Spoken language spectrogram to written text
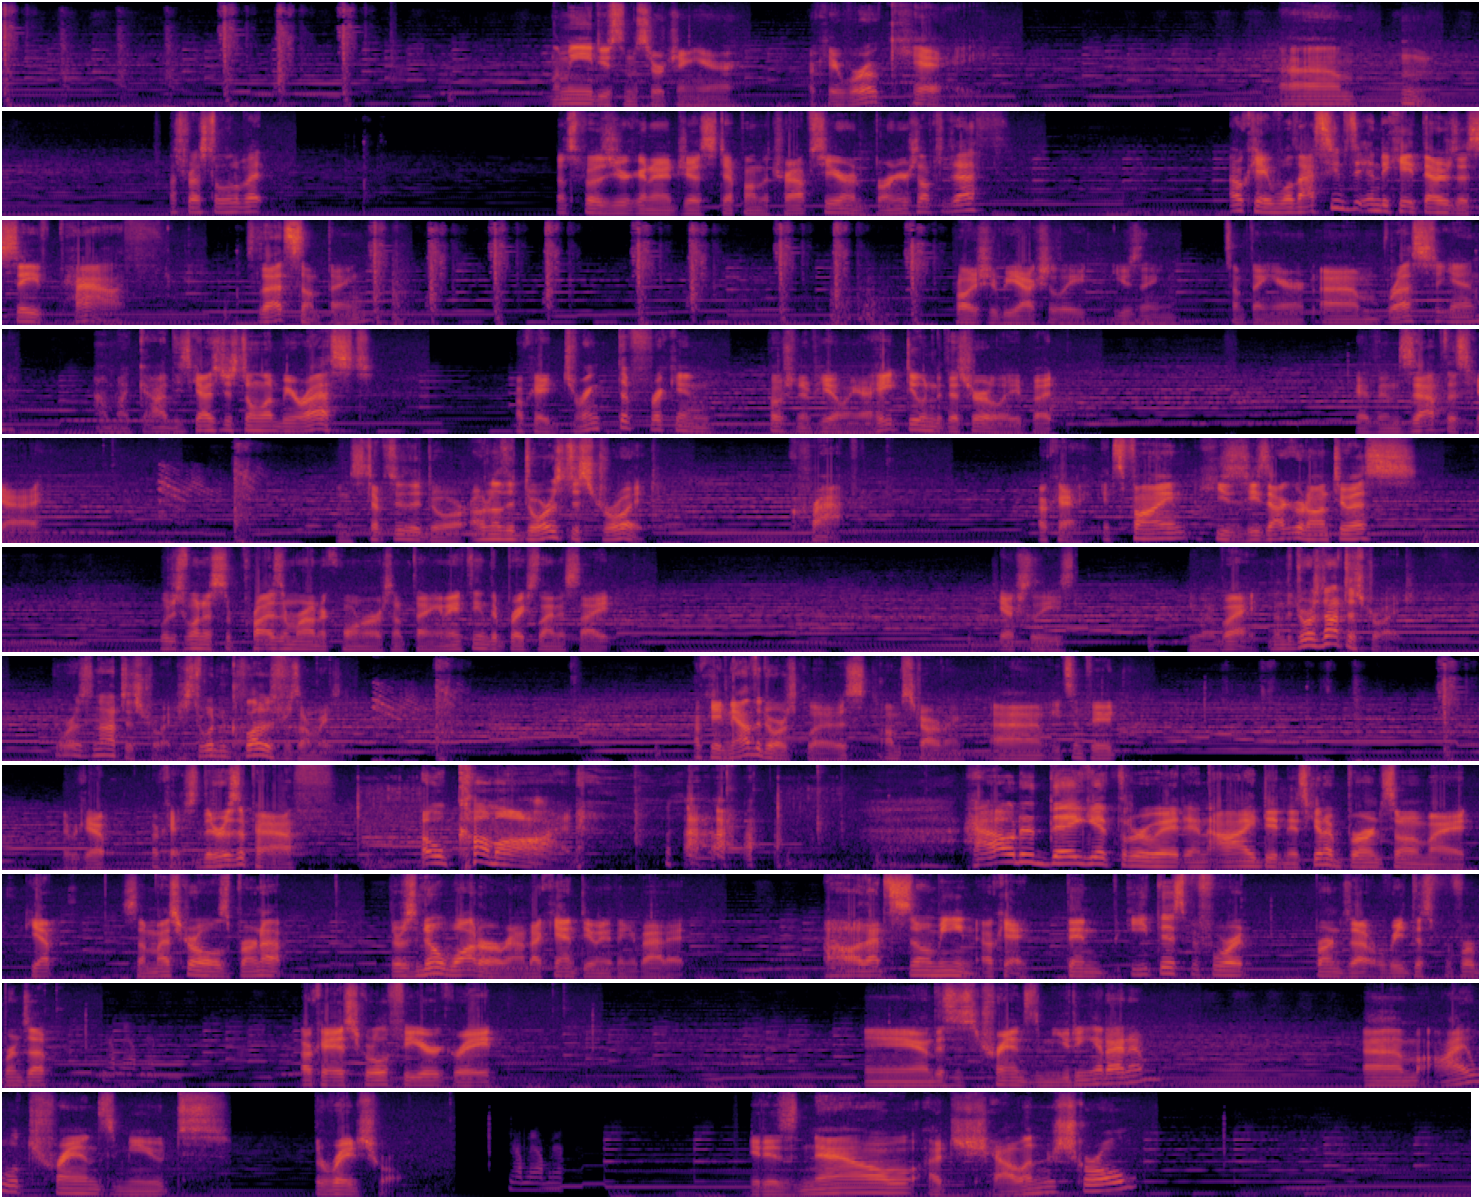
Let me do some searching here. Okay, we're okay. Um, hmm. Let's rest a little bit. I suppose you're gonna just step on the traps here and burn yourself to death? Okay, well that seems to indicate there's a safe path. So that's something. Probably should be actually using something here. Um, rest again. Oh my god, these guys just don't let me rest. Okay, drink the frickin' potion of healing. I hate doing it this early, but... Okay, then zap this guy. And step through the door. Oh no, the door is destroyed. Crap. Okay, it's fine. He's he's aggroed onto us. We'll just want to surprise him around a corner or something. And Anything that breaks line of sight. He actually he went away. And the door's not destroyed. The door is not destroyed. Just wouldn't close for some reason. Okay, now the door's closed. I'm starving. Um, eat some food. There we go. Okay, so there is a path. Oh, come on! How did they get through it and I didn't? It's gonna burn some of my... Yep, some of my scrolls burn up. There's no water around. I can't do anything about it. Oh, that's so mean. Okay, then eat this before it burns up, or read this before it burns up. Okay, scroll of fear, great. And this is transmuting an item. Um, I will transmute the Rage Scroll. It is now a challenge scroll.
